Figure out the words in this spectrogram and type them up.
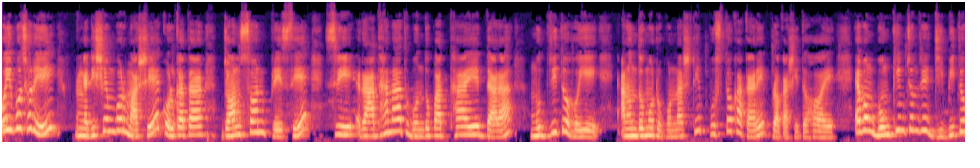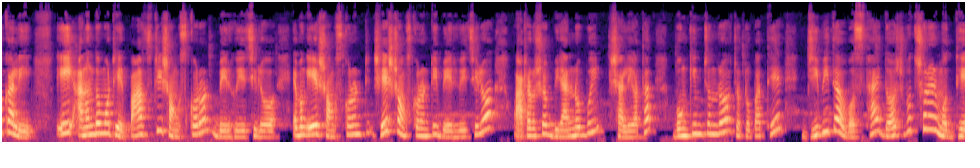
ওই বছরেই ডিসেম্বর মাসে কলকাতা জনসন প্রেসে শ্রী রাধানাথ বন্দ্যোপাধ্যায়ের দ্বারা মুদ্রিত হয়ে আনন্দমঠ উপন্যাসটি পুস্তক আকারে প্রকাশিত হয় এবং বঙ্কিমচন্দ্রের জীবিতকালে এই আনন্দমঠের পাঁচটি সংস্করণ বের হয়েছিল এবং এর সংস্করণটি, শেষ সংস্করণটি বের হয়েছিল আঠারোশো বিরানব্বই সালে। অর্থাৎ বঙ্কিমচন্দ্র চট্টোপাধ্যায়ের জীবিত অবস্থায় দশ বৎসরের মধ্যে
